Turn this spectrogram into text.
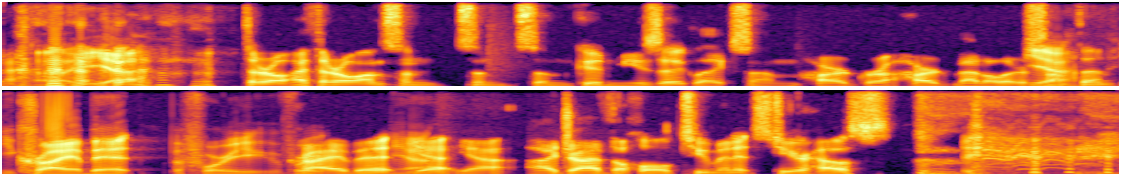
Uh, yeah, throw I throw on some some some good music, like some hard hard metal or yeah. something. You cry a bit before you before Cry a bit, yeah. yeah, I drive the whole two minutes to your house.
